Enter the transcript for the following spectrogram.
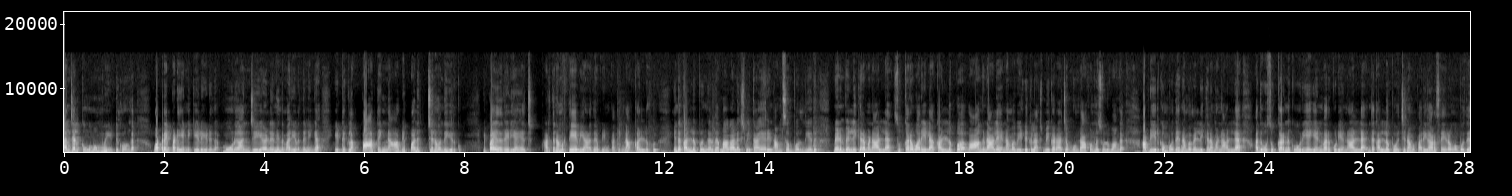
மஞ்சள் குங்குமமும் இட்டுக்கோங்க. ஒற்றைப்படை எண்ணிக்கையில் இடுங்க. மூணு அஞ்சு ஏழுன்னு இந்த மாதிரி வந்து நீங்கள் இட்டுக்கலாம். பார்த்தீங்கன்னா அப்படியே பளிச்சுன்னு வந்து இருக்கும். இப்போ ரெடி ஆயாச்சு. அடுத்து நமக்கு தேவையானது அப்படின்னு பார்த்திங்கன்னா கல்லுப்பு. இந்த கல்லுப்புங்கிறது மகாலட்சுமி தாயாரின் அம்சம் பொருந்தியது. மேலும் வெள்ளிக்கிழமை நாளில் சுக்கர உரையில் கல்லுப்பை வாங்கினாலே நம்ம வீட்டுக்கு லக்ஷ்மி கடாச்சம் உண்டாகும்னு சொல்லுவாங்க. அப்படி இருக்கும்போது நம்ம வெள்ளிக்கிழமை நாளில் அதுவும் சுக்கரனுக்கு உரிய எண் வரக்கூடிய நாளில் இந்த கல்லுப்பு வச்சு நம்ம பரிகாரம் செய்கிறோங்கும் போது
